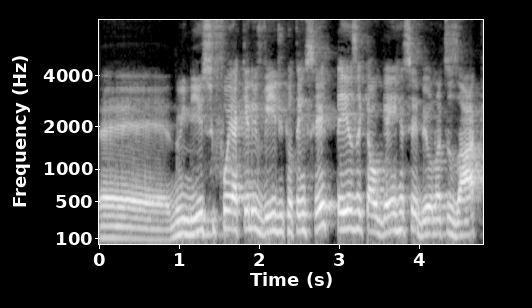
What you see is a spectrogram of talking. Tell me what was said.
é, no início foi aquele vídeo que eu tenho certeza que alguém recebeu no WhatsApp,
